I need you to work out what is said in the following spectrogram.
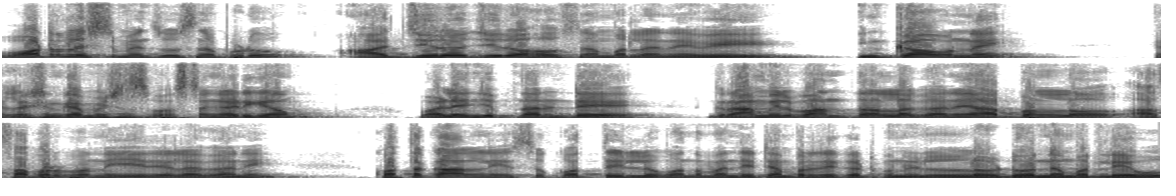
ఓటర్ లిస్ట్ మేము చూసినప్పుడు ఆ జీరో జీరో హౌస్ నెంబర్లు అనేవి ఇంకా ఉన్నాయి. ఎలక్షన్ కమిషన్ స్పష్టంగా అడిగాం. వాళ్ళు ఏం చెప్తున్నారంటే గ్రామీణ ప్రాంతాల్లో కానీ అర్బన్లో ఆ సబర్బన్ ఏరియాలో కానీ కొత్త కాలనీస్ కొత్త ఇల్లు కొంతమంది టెంపరీ కట్టుకున్న ఇళ్ళలో డోర్ నెంబర్ లేవు.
